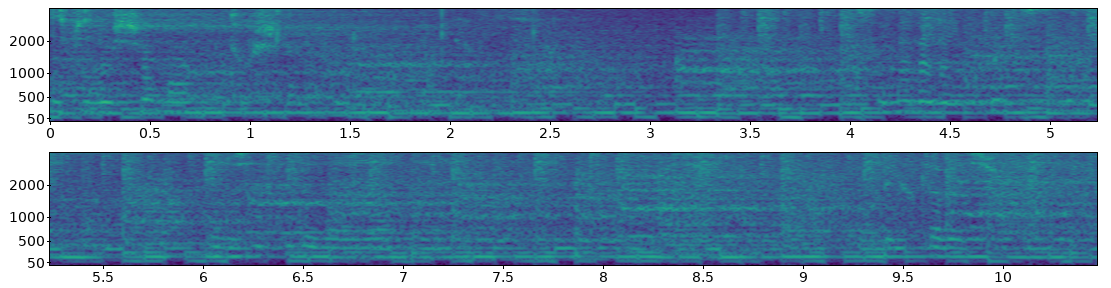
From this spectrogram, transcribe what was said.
Il Amplifie le chemin, touche la couleur, éclaircisse la Au sommet de l'écoute, on ne cesse de ne rien dire, tout dans.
